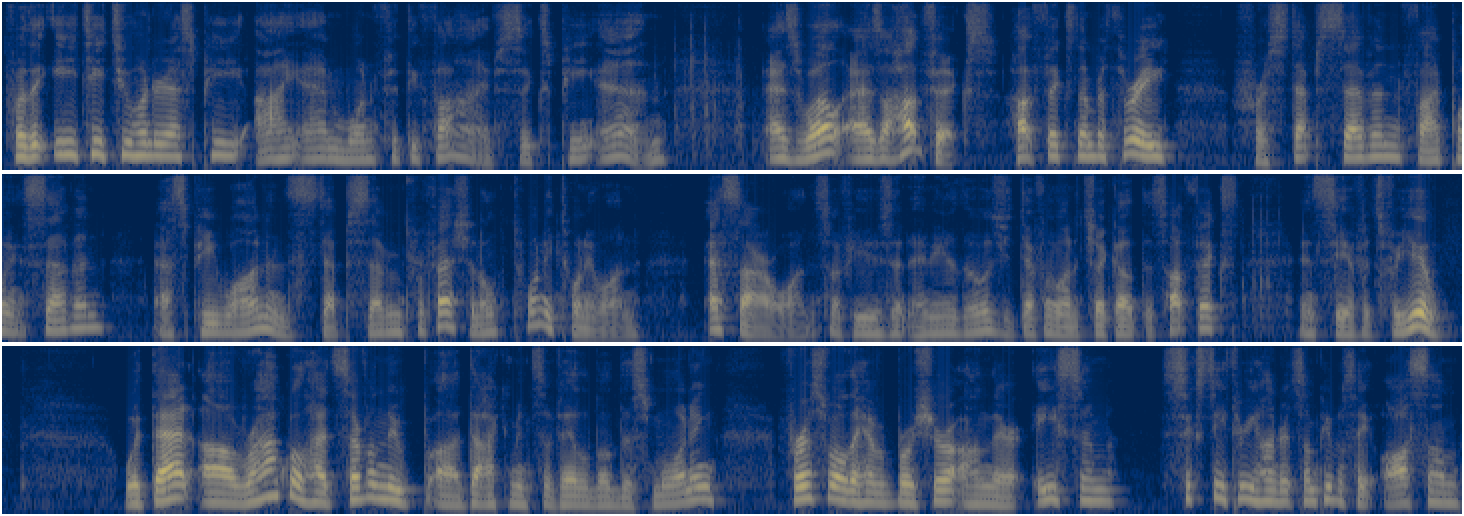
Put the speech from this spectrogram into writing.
for the ET200SP IM155 6PN as well as a hotfix, hotfix number three for Step 7 5.7 SP1 and Step 7 Professional 2021 SR1. So if you're using any of those, you definitely want to check out this hotfix and see if it's for you. With that, uh, Rockwell had several new uh, documents available this morning. First of all, they have a brochure on their ASEM 6300. Some people say awesome.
